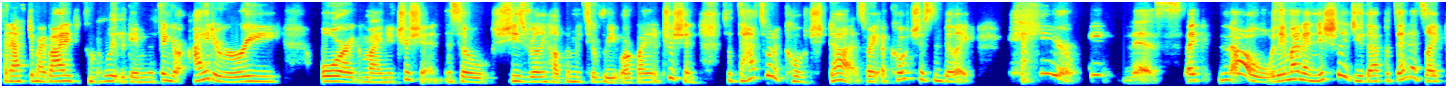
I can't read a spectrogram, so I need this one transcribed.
and after my body completely gave me the finger i had to reorg my nutrition. And so she's really helping me to reorg my nutrition. So that's what a coach does, right? A coach doesn't be like, here, eat this. Like, no, they might initially do that, but then it's like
